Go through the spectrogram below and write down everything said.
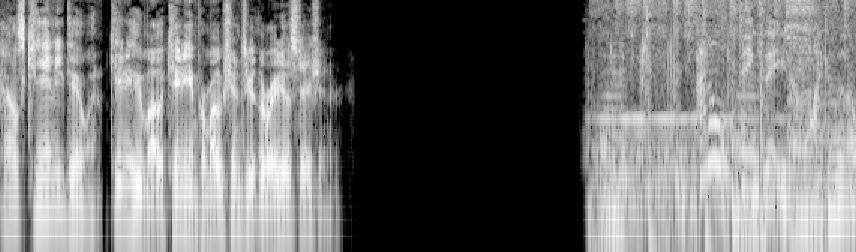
How's Kenny doing? Kenny who, mother? Kenny in promotions here at the radio station? Think that you're like the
